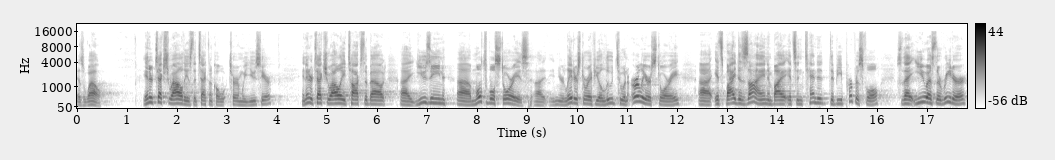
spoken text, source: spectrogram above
as well. Intertextuality is the technical term we use here. And intertextuality talks about uh, using uh, multiple stories. Uh, in your later story, if you allude to an earlier story, uh, it's by design and by it's intended to be purposeful so that you, as the reader,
